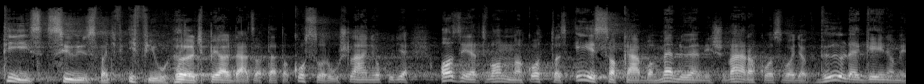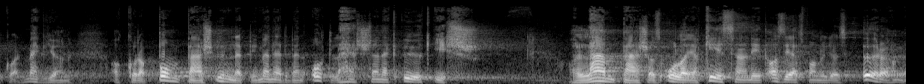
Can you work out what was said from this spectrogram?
tíz szűz vagy ifjú hölgy példázatát, a koszorús lányok, ugye azért vannak ott az éjszakában menően is várakozva, hogy a vőlegény, amikor megjön, akkor a pompás ünnepi menetben ott lehessenek ők is. A lámpás, az olaj, a készenlét azért van, hogy az öröm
